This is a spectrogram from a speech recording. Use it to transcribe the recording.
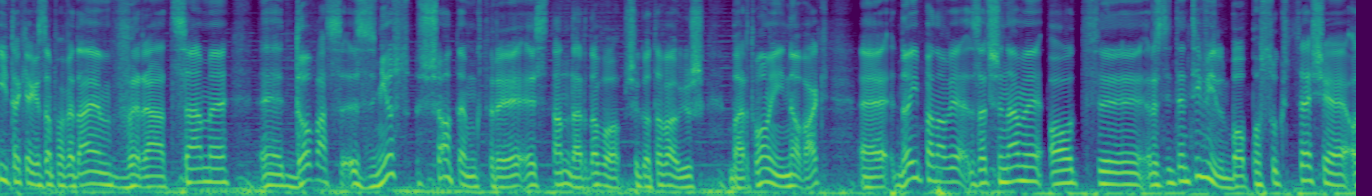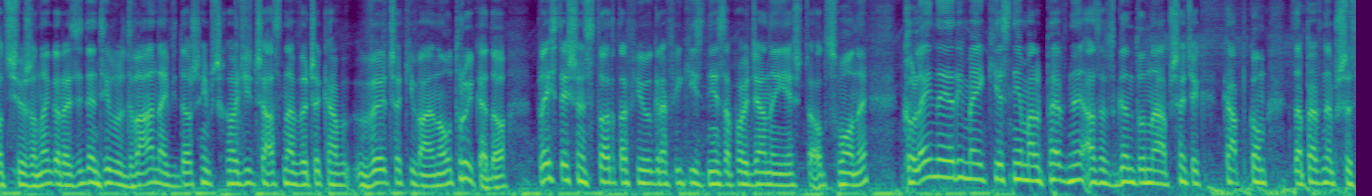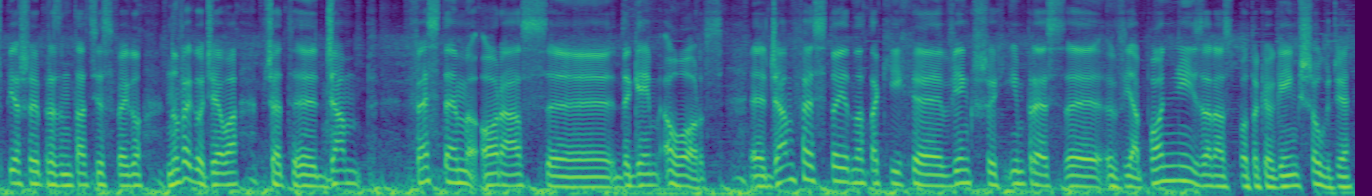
I tak jak zapowiadałem, wracamy e, do Was z news shotem, który standardowo przygotował już Bartłomiej Nowak. E, No i panowie, zaczynamy od e, Resident Evil, bo po sukcesie odświeżonego Resident Evil 2 najwidoczniej przychodzi czas na wyczekiwaną trójkę. Do PlayStation Store trafiły grafiki z niezapowiedzianej jeszcze odsłony. Kolejny remake jest niemal pewny, a ze względu na przeciek Capcom zapewne przyspieszy prezentację swojego nowego dzieła przed y, Jump Festem oraz y, The Game Awards. Y, Jump Fest to jedna z takich y, większych imprez w Japonii, zaraz po Tokyo Game Show, gdzie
